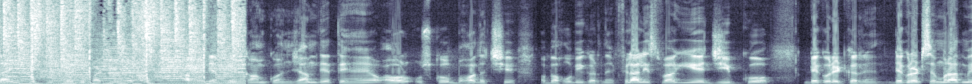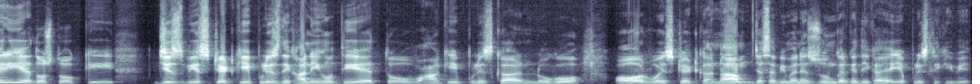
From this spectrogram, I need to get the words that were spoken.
लाइन के जितने डिपार्टमेंट रहते हैं अपने अपने काम को अंजाम देते हैं और उसको बहुत अच्छे और बखूबी करते हैं। फ़िलहाल इस वक्त ये जीप को डेकोरेट कर रहे हैं। डेकोरेट से मुराद मेरी ये है दोस्तों कि जिस भी स्टेट की पुलिस दिखानी होती है तो वहाँ की पुलिस का लोगो और वो स्टेट का नाम जैसे भी मैंने जूम करके दिखाया ये पुलिस लिखी हुई है।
